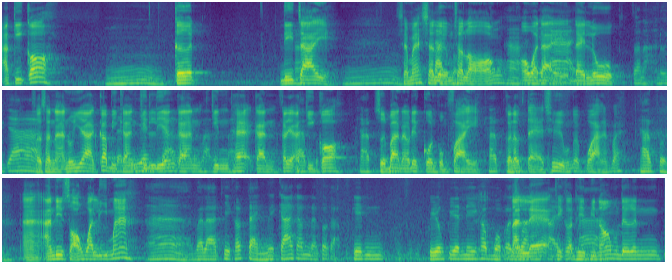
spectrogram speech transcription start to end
อากิโก็เกิดดีใจใช่ไหมเฉลิมฉลองอ่าเพราะว่าได้ได้ได้ลูก ศาสนาอนุญาตศาสนาอนุญาตก็มีการกินเลี้ยงกันว่ากันไปกินแพะกันก็เรียกครัอาบกิโก็ครับส่วนบ้านเราเรียกโกนผมไฟครับก็แล้วแต่ชื่อมันก็ว่ากันไปครับผมอ่าอันที่สองวาลีมาอ่าเวลาที่เขาแต่งมีการดกันเนี่ยก็กับ กินปียงเปียนนีข้าวหมกอไรนั่นแหละว่ากัไปที่ก็ใช่ไหมที่พี่น้องเดินไป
